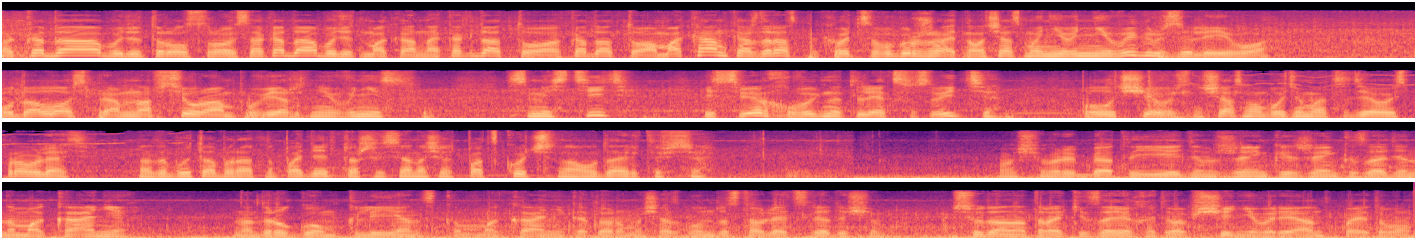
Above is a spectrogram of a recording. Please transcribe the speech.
А когда будет Rolls-Royce? А когда будет Макан? А когда то? А когда то? А Макан каждый раз приходится выгружать. Но вот сейчас мы не, не выгрузили его. Удалось прям на всю рампу верхнюю вниз сместить и сверху выгнать Lexus. Видите, получилось. Но сейчас мы будем это дело исправлять. Надо будет обратно поднять, потому что если она сейчас подскочит, она ударит и все. В общем, ребята, едем с Женькой. Женька сзади на Макане, на другом клиентском Макане, который мы сейчас будем доставлять следующим. Сюда на траке заехать вообще не вариант, поэтому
